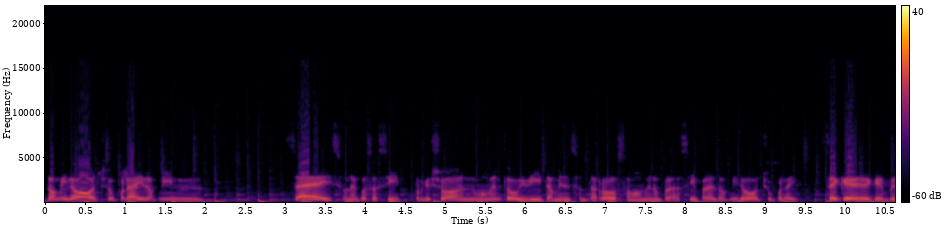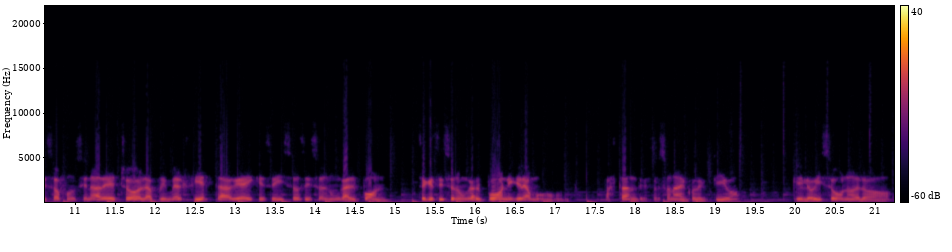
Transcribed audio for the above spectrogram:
2008, por ahí, 2006, una cosa así. Porque yo en un momento viví también en Santa Rosa, más o menos para así, para el 2008, por ahí. Sé que, que empezó a funcionar, de hecho, la primer fiesta gay que se hizo, se hizo en un galpón. Sé que se hizo en un galpón y que éramos bastantes personas del colectivo, que lo hizo uno de los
